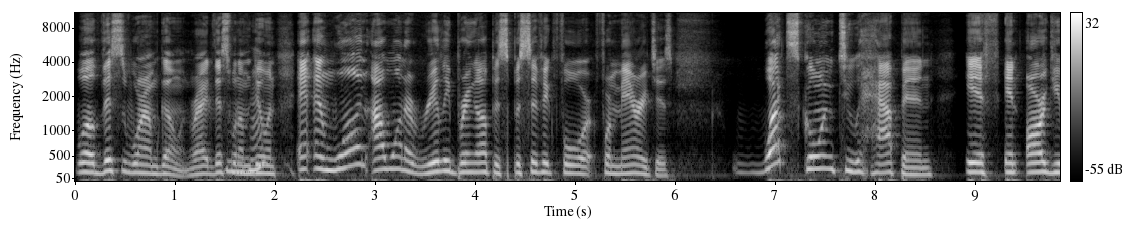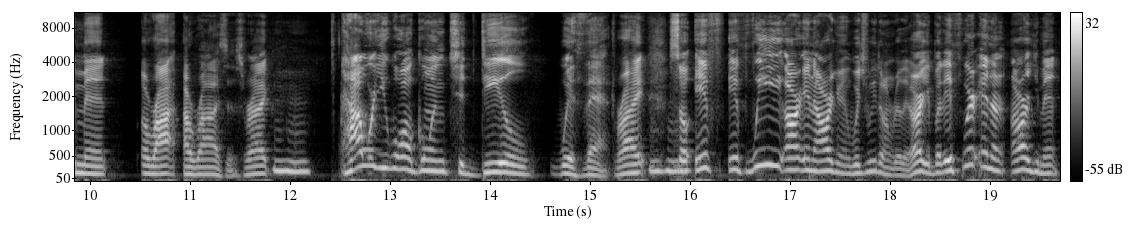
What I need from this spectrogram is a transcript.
well, this is where I'm going, right? This is what I'm mm-hmm. doing. And, and one I want to really bring up is specific for for marriages. What's going to happen if an argument ari- arises, right? Mm-hmm. How are you all going to deal with that, right? Mm-hmm. So if if we are in an argument, which we don't really argue, but if we're in an argument,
